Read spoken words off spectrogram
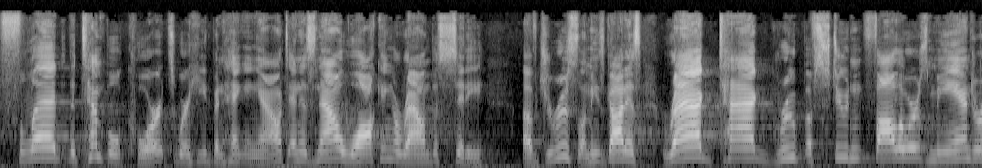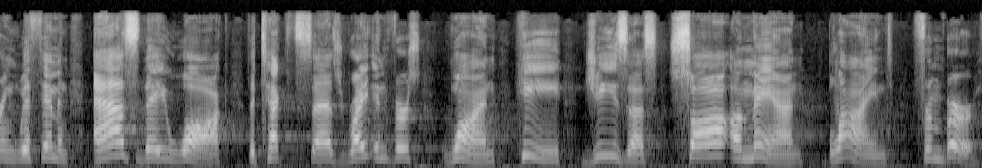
fled the temple courts where he'd been hanging out and is now walking around the city of Jerusalem. He's got his ragtag group of student followers meandering with him, and as they walk, the text says right in verse 1 he, Jesus, saw a man blind from birth.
